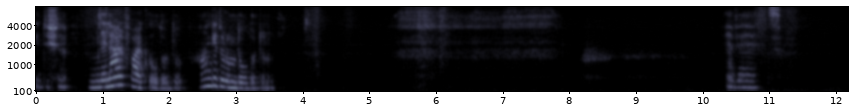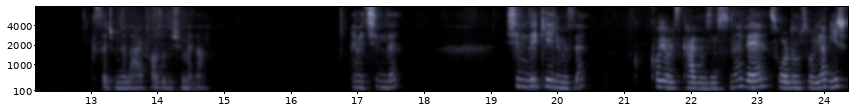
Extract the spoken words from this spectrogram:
Bir düşünün. Neler farklı olurdu? Hangi durumda olurdunuz? Evet. Kısa cümleler fazla düşünmeden. Evet şimdi şimdi iki elimizi koyuyoruz kalbimizin üstüne ve sorduğum soruya bir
